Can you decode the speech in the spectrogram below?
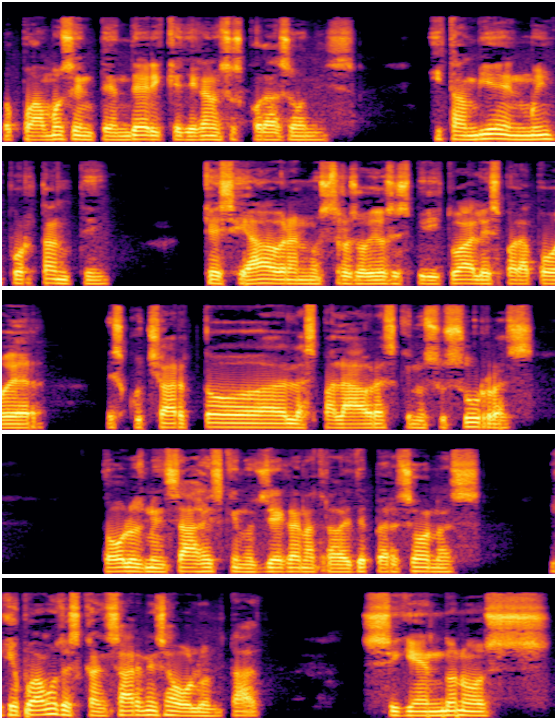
lo podamos entender y que llegue a nuestros corazones. Y también, muy importante, que se abran nuestros oídos espirituales para poder escuchar todas las palabras que nos susurras, todos los mensajes que nos llegan a través de personas, y que podamos descansar en esa voluntad siguiéndonos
